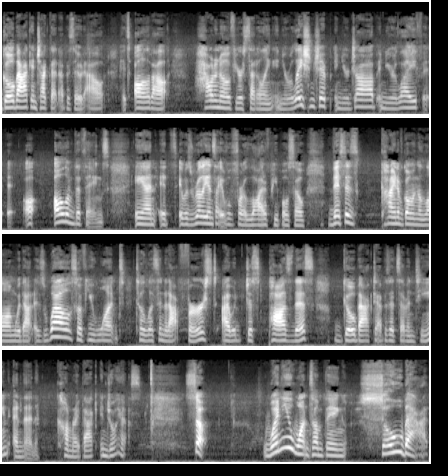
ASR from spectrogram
go back and check that episode out. It's all about how to know if you're settling in your relationship in your job in your life it, it, all, all of the things. And it's it was really insightful for a lot of people. So this is kind of going along with that as well. So if you want to listen to that first, I would just pause this, go back to episode 17, and then come right back and join us. So, when you want something so bad,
